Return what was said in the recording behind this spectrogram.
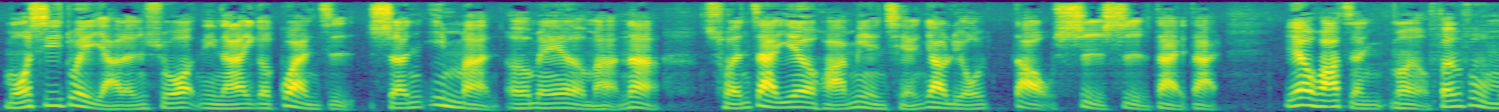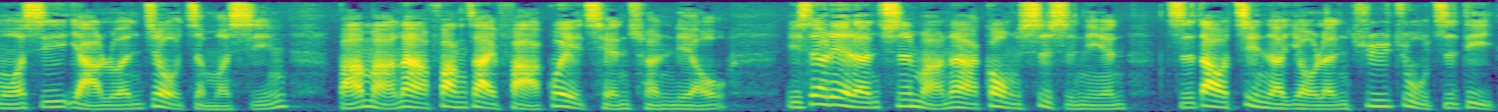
摩西对亚伦说：“你拿一个罐子，盛一满俄梅珥吗哪，存在耶和华面前，要留到世世代代。”耶和华怎么吩咐摩西、亚伦，就怎么行。把吗哪放在法柜前存留，以色列人吃吗哪共四十年，直到进了有人居住之地，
